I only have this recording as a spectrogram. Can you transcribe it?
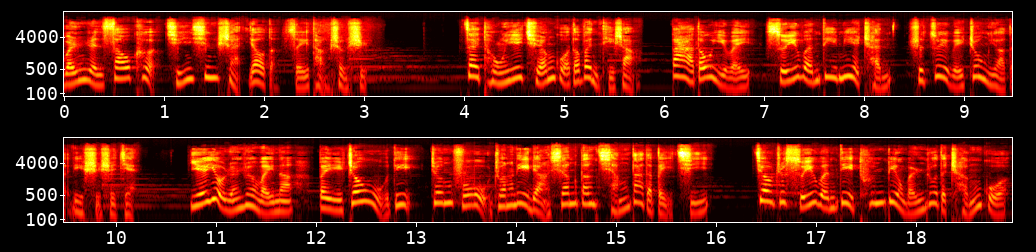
文人骚客群星闪耀的隋唐盛世。在统一全国的问题上，大都以为隋文帝灭陈是最为重要的历史事件。也有人认为呢，北周武帝征服武装力量相当强大的北齐，较之隋文帝吞并文弱的陈国，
